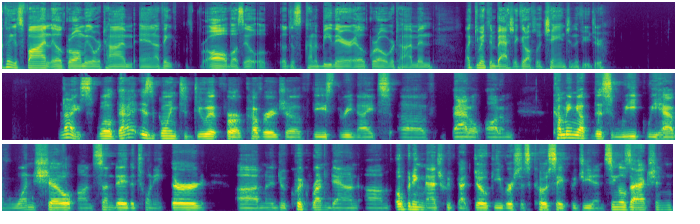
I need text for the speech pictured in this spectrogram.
I think it's fine. It'll grow on me over time, and I think for all of us, it'll it'll just kind of be there. It'll grow over time, and like you mentioned, Bash, it could also change in the future. Nice. Well, that is going to do it for our coverage of these three nights of Battle Autumn. Coming up this week, we have one show on Sunday, the 23rd. Uh, I'm going to do a quick rundown. Um, opening match, we've got Douki versus Kosei Fujita in singles action.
